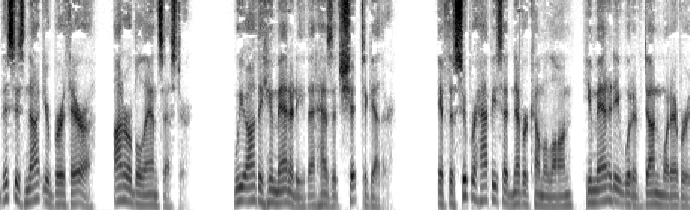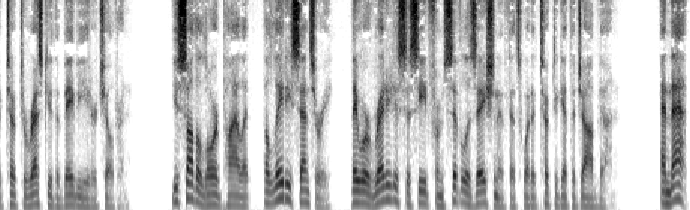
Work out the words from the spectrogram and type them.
This is not your birth era, honorable ancestor. We are the humanity that has its shit together. If the super happies had never come along, humanity would have done whatever it took to rescue the baby eater children. You saw the Lord Pilot, the Lady Sensory, they were ready to secede from civilization if that's what it took to get the job done. And that,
